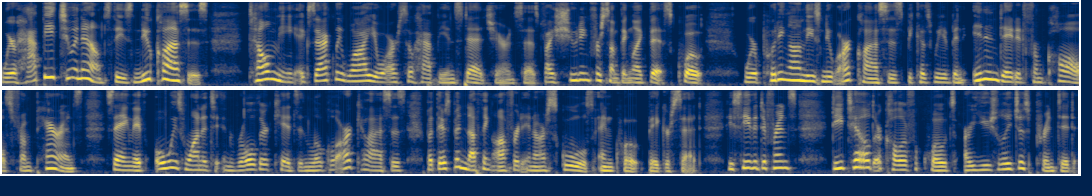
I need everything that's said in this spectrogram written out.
we're happy to announce these new classes. Tell me exactly why you are so happy instead, Sharon says, by shooting for something like this. Quote, we're putting on these new art classes because we have been inundated from calls from parents saying they've always wanted to enroll their kids in local art classes, but there's been nothing offered in our schools, end quote, Baker said. You see the difference? Detailed or colorful quotes are usually just printed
